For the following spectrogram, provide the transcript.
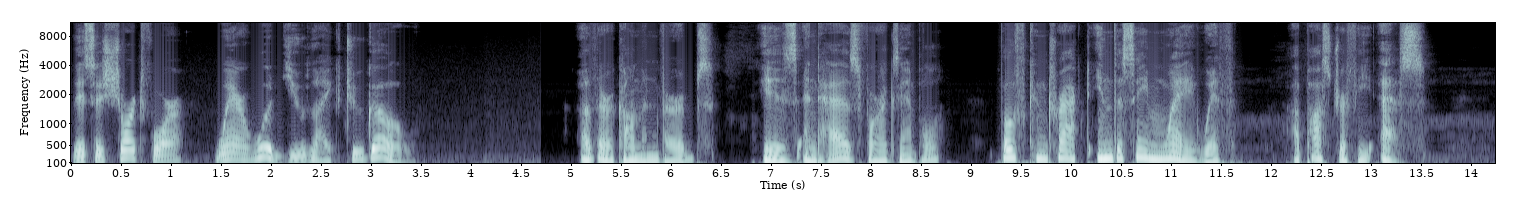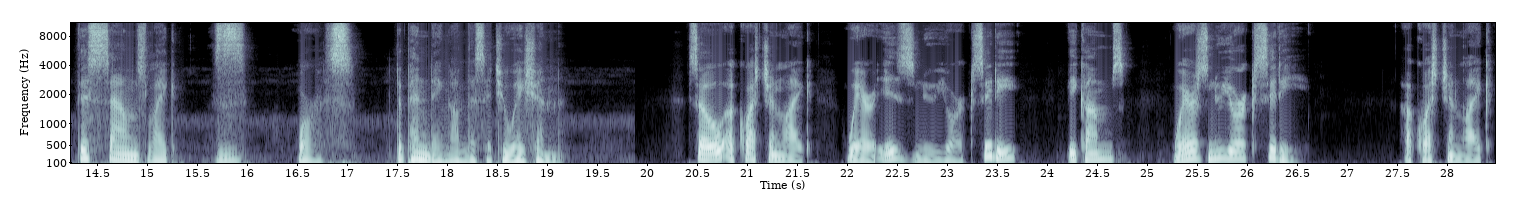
This is short for, Where would you like to go? Other common verbs, is and has, for example, both contract in the same way with apostrophe s. This sounds like z or s, depending on the situation. So a question like, Where is New York City? becomes, Where's New York City? A question like,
